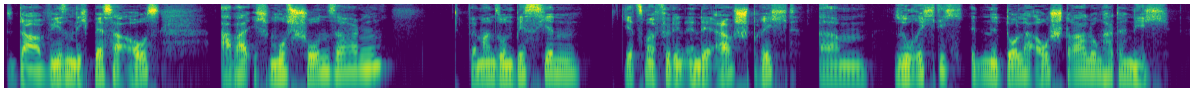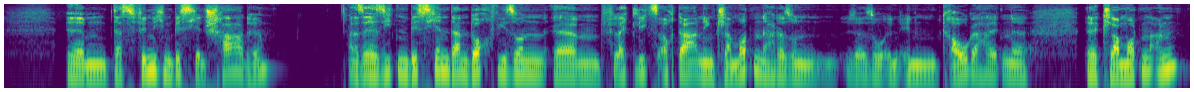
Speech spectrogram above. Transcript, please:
da wesentlich besser aus. Aber ich muss schon sagen, wenn man so ein bisschen jetzt mal für den NDR spricht, ähm, so richtig eine dolle Ausstrahlung hat er nicht. Ähm, das finde ich ein bisschen schade. Also er sieht ein bisschen dann doch wie so ein, ähm, vielleicht liegt es auch da an den Klamotten, da hat er so ein, so in, in grau gehaltene äh, Klamotten an.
